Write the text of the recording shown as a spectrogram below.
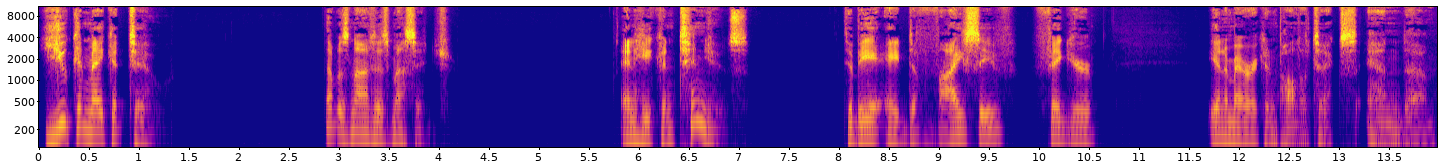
you can make it too. That was not his message. And he continues to be a divisive figure in American politics. And um,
